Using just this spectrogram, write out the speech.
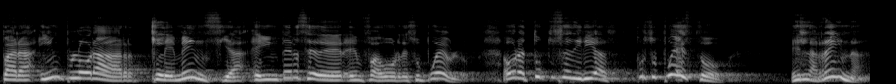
para implorar clemencia e interceder en favor de su pueblo. Ahora tú quizás dirías, por supuesto, es la reina,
